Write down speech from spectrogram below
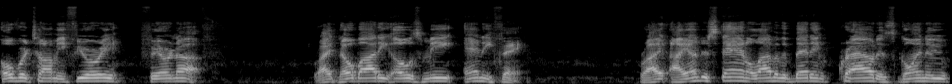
over Tommy Fury, fair enough. Right? Nobody owes me anything. Right? I understand a lot of the betting crowd is going to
